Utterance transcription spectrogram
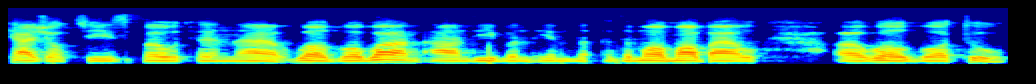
casualties both in World War One and even in the, the more mobile World War Two.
